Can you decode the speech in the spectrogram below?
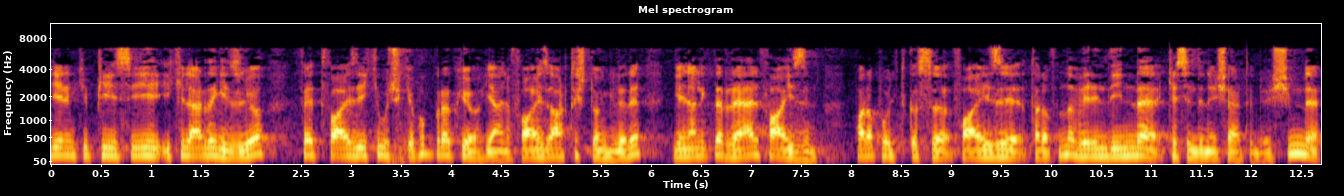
diyelim ki PC'yi ikilerde geziyor. FED faizi iki buçuk yapıp bırakıyor. Yani faiz artış döngüleri genellikle reel faizin para politikası faizi tarafında verildiğinde kesildiğine işaret ediyor. Şimdi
